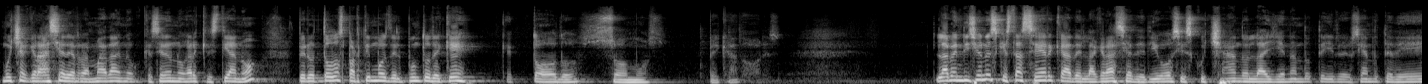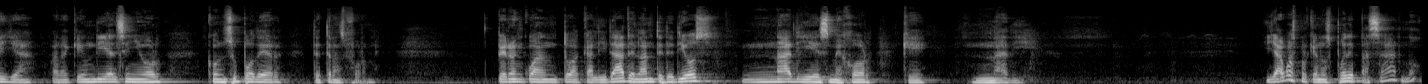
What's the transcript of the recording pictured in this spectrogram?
mucha gracia derramada en lo que será un hogar cristiano, pero todos partimos del punto de? Que todos somos pecadores. La bendición es que estás cerca de la gracia de Dios y escuchándola y llenándote y rociándote de ella para que un día el Señor con su poder te transforme. Pero en cuanto a calidad delante de Dios, nadie es mejor que nadie. Y aguas porque nos puede pasar, ¿no?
